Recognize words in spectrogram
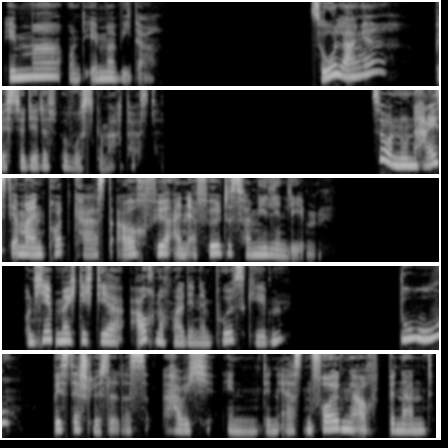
Immer und immer wieder. So lange, bis du dir das bewusst gemacht hast. So, nun heißt ja mein Podcast auch für ein erfülltes Familienleben. Und hier möchte ich dir auch nochmal den Impuls geben. Du bist der Schlüssel. Das habe ich in den ersten Folgen auch benannt.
